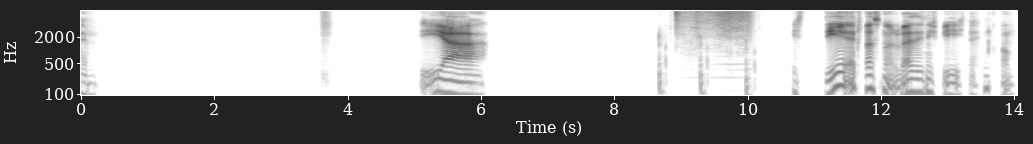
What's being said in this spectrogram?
Ähm. Ja. Sehe etwas, nur weiß ich nicht, wie ich da hinkomme.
